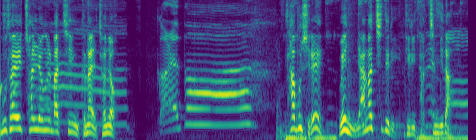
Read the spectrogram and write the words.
무사히 촬영을 마친 그날 저녁 사무실에 웬 양아치들이 들이닥칩니다.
